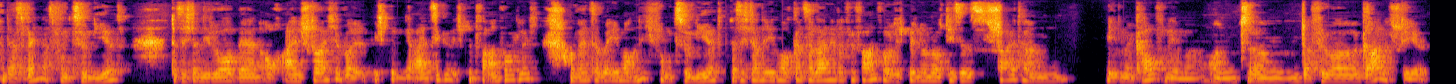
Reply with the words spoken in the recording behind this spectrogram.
dass wenn das funktioniert, dass ich dann die Lorbeeren auch einstreiche, weil ich bin der Einzige, ich bin verantwortlich. Und wenn es aber eben auch nicht funktioniert, dass ich dann eben auch ganz alleine dafür verantwortlich bin und auch dieses Scheitern eben in Kauf nehme und ähm, dafür gerade stehe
